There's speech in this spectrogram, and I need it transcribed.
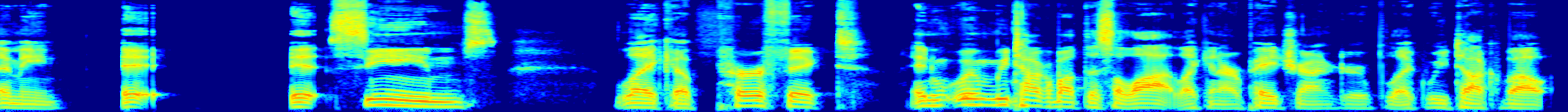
I mean it seems like a perfect. And when we talk about this a lot, like in our Patreon group, like we talk about,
